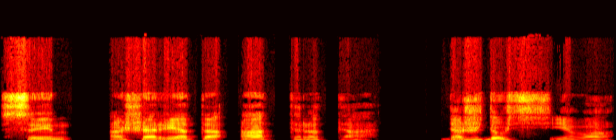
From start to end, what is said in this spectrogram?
сын Ашарета Атрата, дождусь его.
